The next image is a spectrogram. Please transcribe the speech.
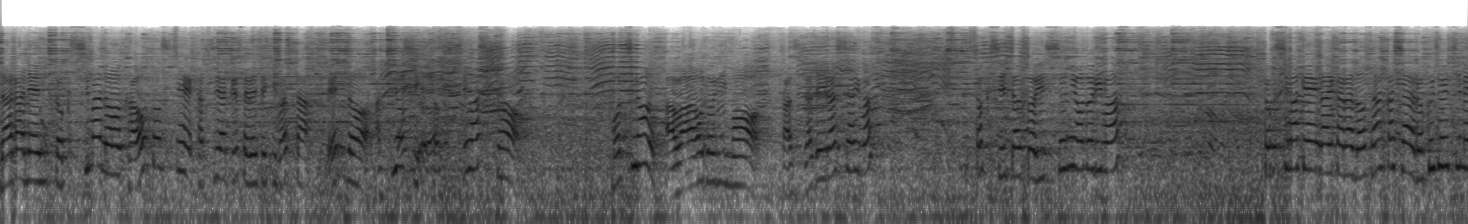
長年徳島の顔として活躍されてきました遠藤昭義徳島市長もちろん阿波踊りも達者でいらっしゃいます。徳シーちゃんと一緒に踊ります。徳島県外からの参加者61名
